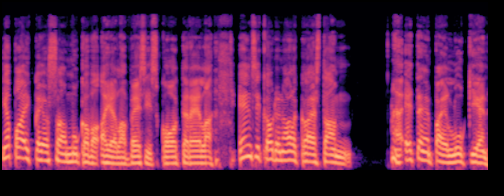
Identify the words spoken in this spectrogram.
ja paikka, jossa on mukava ajella vesiskoottereilla. Ensi kauden alkaesta eteenpäin lukien.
